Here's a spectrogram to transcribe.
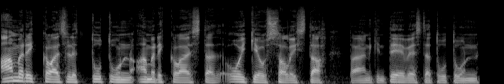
amerikkalaisille tutun amerikkalaista oikeussalista tai ainakin TVstä tutun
